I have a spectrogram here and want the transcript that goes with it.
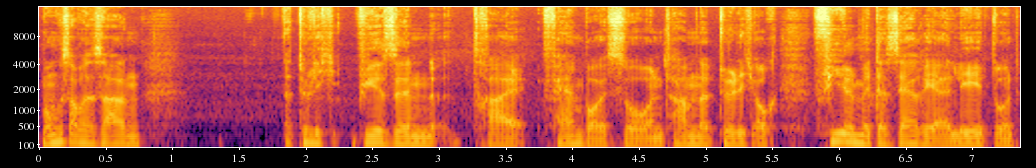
man muss aber sagen, natürlich, wir sind drei Fanboys so und haben natürlich auch viel mit der Serie erlebt und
